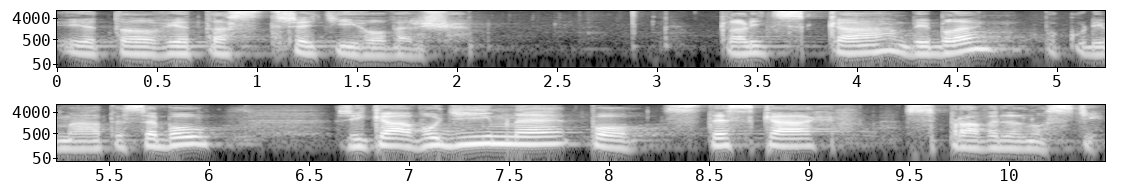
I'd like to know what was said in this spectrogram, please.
Je to věta z třetího verše. Kralická Bible, pokud ji máte sebou, říká, vodí mne po stezkách spravedlnosti.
